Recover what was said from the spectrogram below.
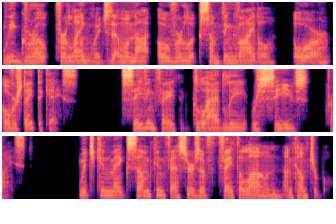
we grope for language that will not overlook something vital or overstate the case. Saving faith gladly receives Christ, which can make some confessors of faith alone uncomfortable.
